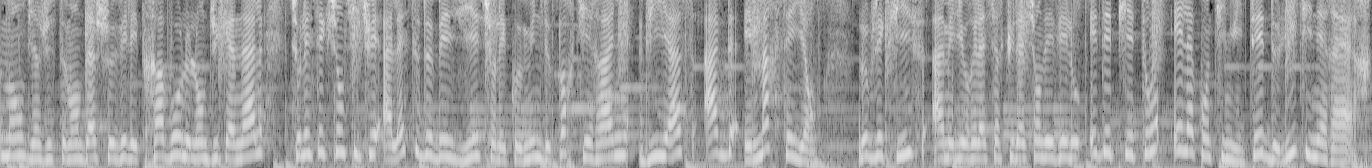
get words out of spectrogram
vient justement d'achever les travaux le long du canal sur les sections situées à l'est de Béziers sur les communes de Port-Iragne, Villas, Agde et Marseillan. L'objectif, améliorer la circulation des vélos et des piétons et la continuité de l'itinéraire.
